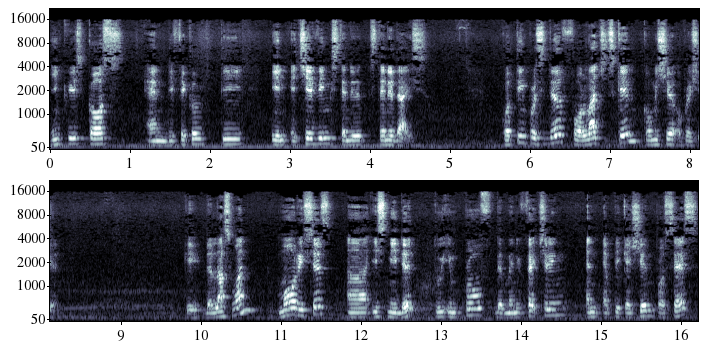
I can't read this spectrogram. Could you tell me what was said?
increased costs and difficulty in achieving standard standardized coating procedure for large scale commercial operation. Okay, the last one, more research uh, is needed to improve the manufacturing and application process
